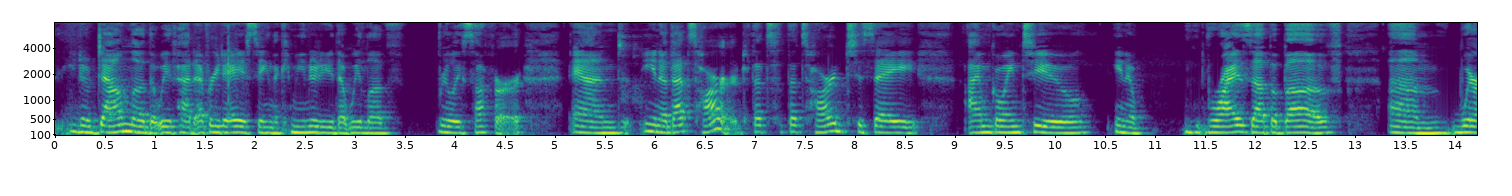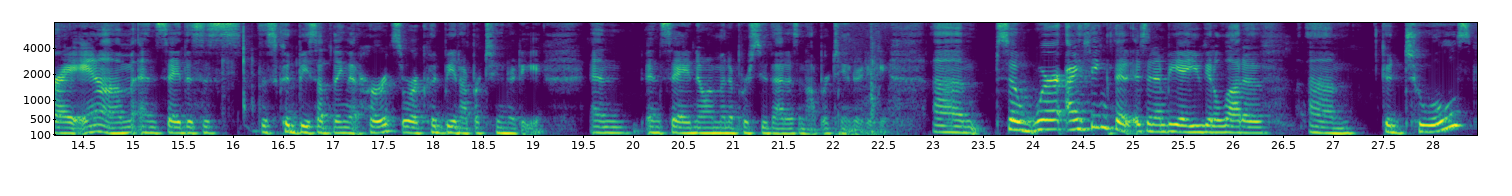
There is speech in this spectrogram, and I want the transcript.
you know, download that we've had every day, seeing the community that we love really suffer, and you know that's hard. That's that's hard to say. I'm going to, you know, rise up above um, where I am and say this is this could be something that hurts or it could be an opportunity, and and say no, I'm going to pursue that as an opportunity. Um, so where I think that as an MBA, you get a lot of um, good tools.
